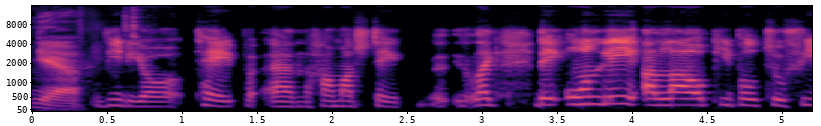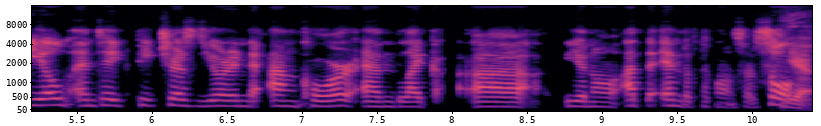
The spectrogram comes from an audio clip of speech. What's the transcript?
Yeah. video tape and how much take like they only allow people to film and take pictures during the encore and like uh you know at the end of the concert. So Yeah.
